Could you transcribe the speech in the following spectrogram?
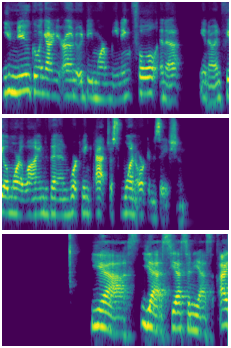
you knew going out on your own it would be more meaningful in a, you know, and feel more aligned than working at just one organization? Yes, yes, yes, and yes. I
